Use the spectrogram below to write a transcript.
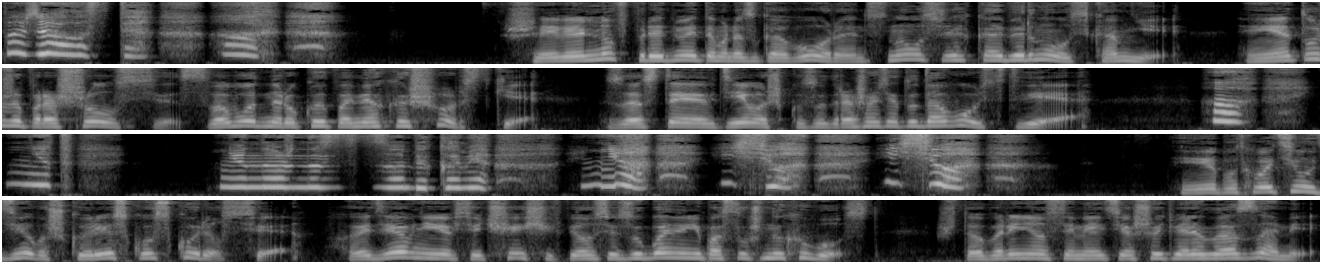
пожалуйста, ах!» Шевельнув предметом разговора, он снова слегка обернулся ко мне. Я тоже прошелся, свободной рукой по мягкой шерстке, заставив девушку задрожать от удовольствия. «А, нет, не нужно с зомбиками. Не, еще, еще. Я подхватил девушку и резко ускорился. Ходя в нее все чаще, впился зубами непослушный хвост, что принялся мельтешить перед глазами,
